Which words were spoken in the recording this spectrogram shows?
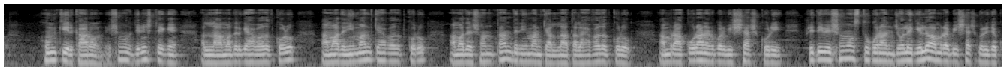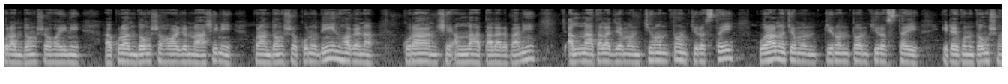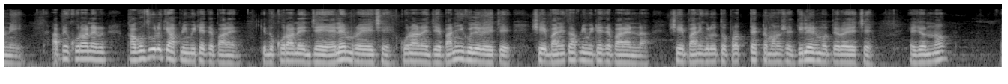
হুমকির কারণ। এই সমস্ত জিনিস থেকে আল্লাহ আমাদেরকে হেফাজত করুক, আমাদের ইমানকে হেফাজত করুক, আমাদের সন্তানদের ইমানকে আল্লাহ তালা হেফাজত করুক। আমরা কোরআনের উপর বিশ্বাস করি, পৃথিবীর সমস্ত কোরআন জ্বলে গেলেও আমরা বিশ্বাস করি যে কোরআন ধ্বংস হয়নি, আর কোরআন ধ্বংস হওয়ার জন্য আসেনি, কোরআন ধ্বংস কোনো দিন হবে না। কোরআন সে আল্লাহ তালার বাণী। আল্লাহ তালা যেমন চিরন্তন, চিরস্থায়ী, কোরআনও যেমন চিরন্তন, চিরস্থায়ী, এটার কোনো ধ্বংস নেই। আপনি কোরআনের কাগজগুলোকে আপনি মিটাতে পারেন, কিন্তু কোরআনের যে এলেম রয়েছে কোরআনের যে বাণীগুলি রয়েছে, সেই বাণী তো আপনি মিটাতে পারেন না। সেই বাণীগুলো তো প্রত্যেকটা মানুষের দিলের মধ্যে রয়েছে। এজন্য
